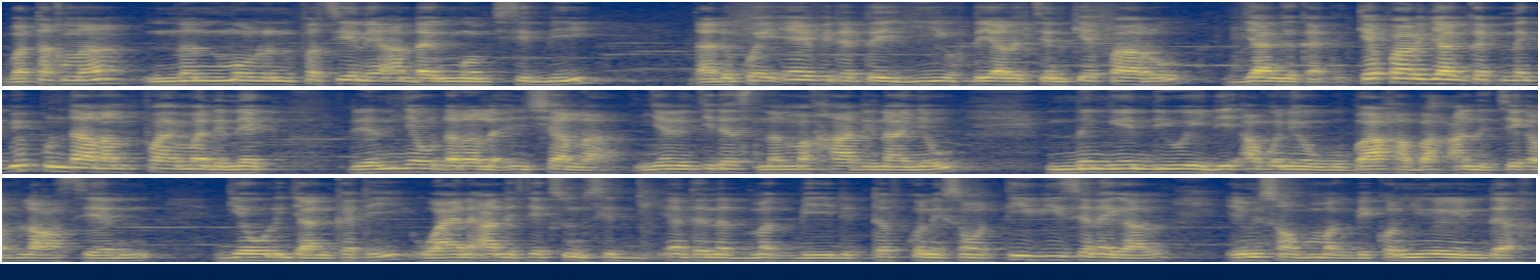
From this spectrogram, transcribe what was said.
Ba tax na nan moom lañ fas yéene ànd ak moom ci site bi daal di koy invité tey jii wax dëgg yàlla seen keppaaru jàngkat yi. Keppaaru jàngkat yi nag bépp ndaanaan fay ma di nekk dinañ ñëw dara la incha allah. Ñeneen ci des nan ma xaar ñëw na ngeen di wéy di abonné wu bu baax a baax ànd ceeg ab lanceen géewlu jàngkat yi waaye na ànd ceeg suñu site internet bu mag bi di Teuf Connexion TV Sénégal émission bu mag bi kon ñu ngi leen def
